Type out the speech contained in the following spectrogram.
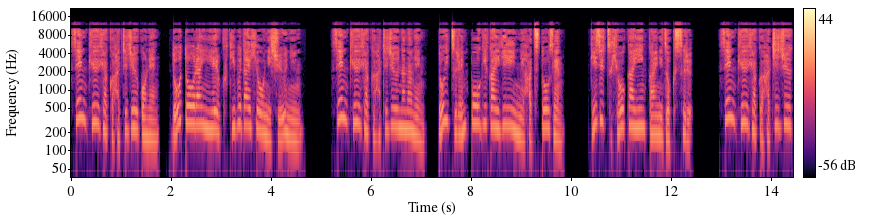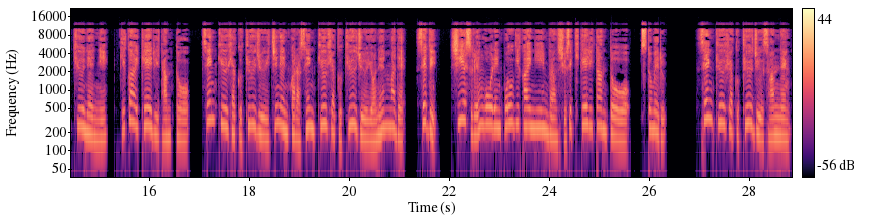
1985年、同党ラインエルク基部代表に就任。1987年、ドイツ連邦議会議員に初当選。技術評価委員会に属する。1989年に議会経理担当、1991年から1994年まで、セディ、CS 連合連邦議会議員団主席経理担当を務める。1993年、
